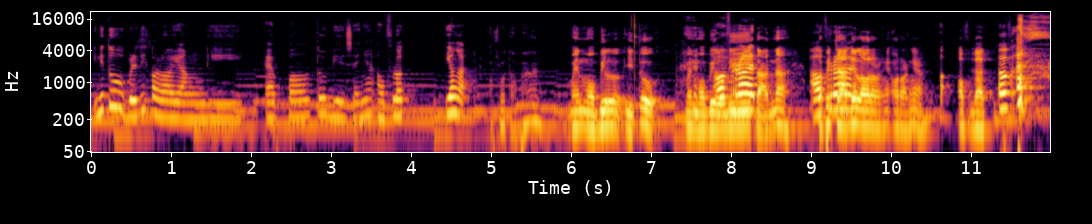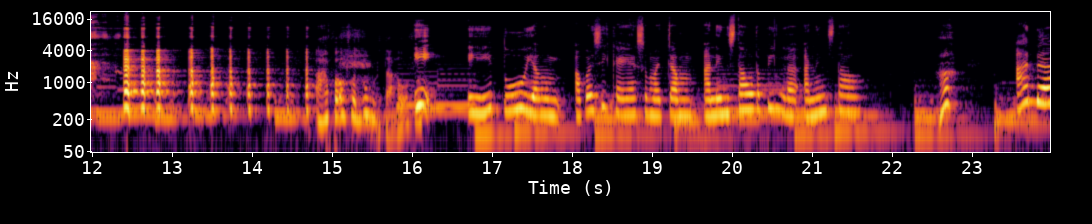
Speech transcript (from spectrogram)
Ini tuh berarti kalau yang di Apple tuh biasanya offload. Ya nggak? offload apaan? Main mobil itu main mobil di tanah tapi cadel orangnya. Orangnya offload. Off- apa offload? Gue baru tahu I itu yang apa sih kayak semacam uninstall tapi nggak uninstall. Hah? Ada.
